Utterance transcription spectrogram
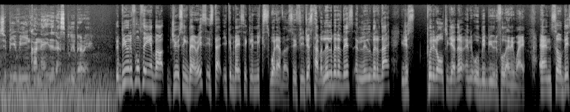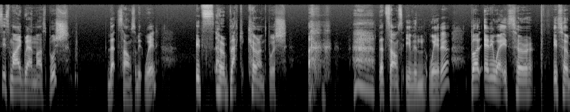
to be reincarnated as a blueberry. The beautiful thing about juicing berries is that you can basically mix whatever. So if you just have a little bit of this and a little bit of that, you just put it all together and it will be beautiful anyway. And so this is my grandma's bush. That sounds a bit weird. It's her black currant bush. that sounds even weirder. But anyway, it's her it's her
